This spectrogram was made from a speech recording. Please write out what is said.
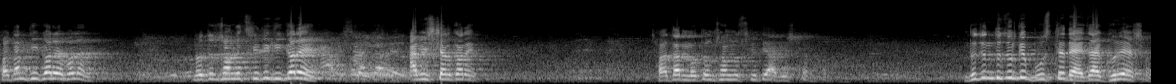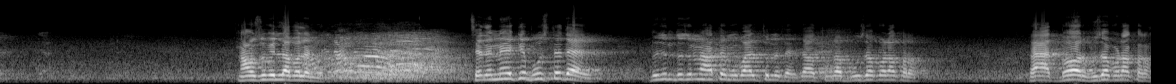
শয়তান কি করে বলেন? নতুন সংস্কৃতি কি করে? আবিষ্কার করে। শয়তান নতুন সংস্কৃতি আবিষ্কার করে। দুজন দুজনকে বুঝতে দেয়, যায় ঘুরে আসো নাওজুবিল্লাহ বলেন। ছেলে মেয়েকে বুঝতে দেয় দুজন দুজনের হাতে মোবাইল তুলে দেয়। যাও তোমরা বোঝাপড়া করো। রাত ভর বোঝাপড়া করো।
